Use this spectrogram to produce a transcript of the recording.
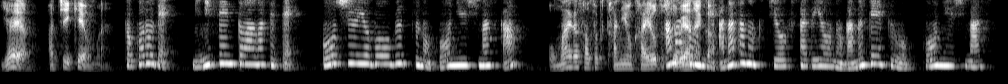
嫌や。あっち行けよお前。ところで耳栓と合わせて口臭予防グッズも購入しますか？お前が早速他人を変えようとしアとるやないか。マゾンであなたの口を塞ぐ用のガムテープを購入します。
